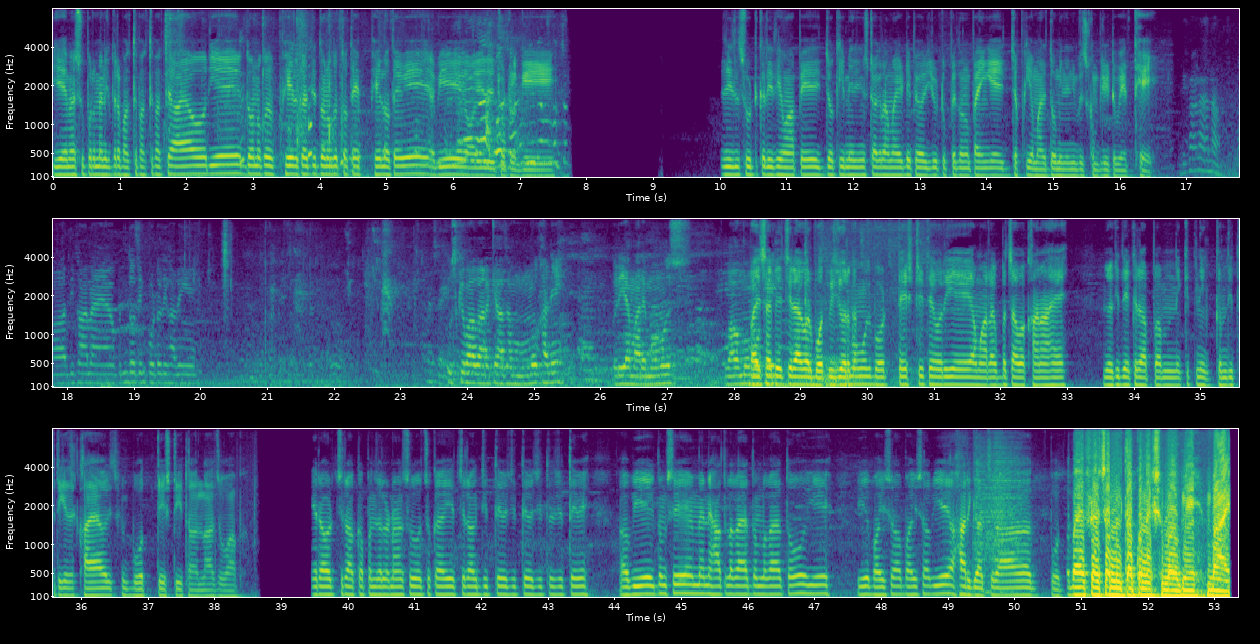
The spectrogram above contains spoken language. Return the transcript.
ये मैं सुपरमैन की तरफ़ भागते भागते भागते आया और ये दोनों को फेल कर दिए दोनों को तोते फेल होते हुए। अभी ये और ये चोट लग गई। रील शूट करी थी वहाँ पे जो कि मेरी इंस्टाग्राम आईडी पे और यूट्यूब पे दोनों पाएँगे जबकि हमारे दो मिलियन व्यूज़ कंप्लीट हुए थे। दिखाना है ना? हाँ दिखाना है। अपनी दो तीन फ़ोटो दिखा देंगे। उसके बाद आ रखे आज हम मोमो खाने। और ये हमारे मोमोज। वाह मोमो भाई साहब ये चिराग और बहुत बिज़ी और मोमोज बहुत टेस्टी थे और ये हमारा बचा हुआ खाना है जो कि देख रहे हो आप हमने कितनी गंदी तरीके से खाया है और इसमें बहुत टेस्टी था लाजवाब। मेरा और चिराग का पंजा लड़ना शुरू हो चुका है। ये चिराग जीते हुए जीते हुए जीते जीते हुए। अब ये एकदम से मैंने हाथ लगाया दम लगाया तो ये ये भाई साहब भाई साहब ये हार गया चिराग। बहुत बाय फ्रेंड्स अब मिलते हैं आपको नेक्स्ट ब्लॉग में। बाय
